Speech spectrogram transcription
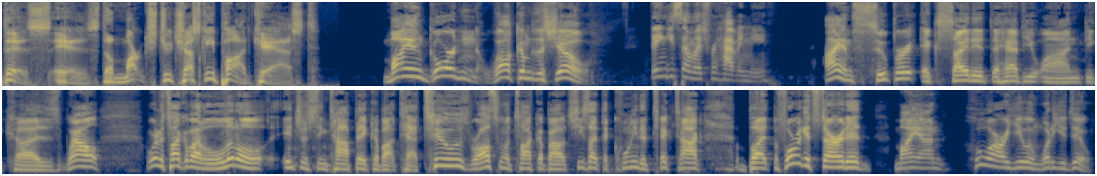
This is the Mark Struczewski podcast. Maayan Gordon, welcome to the show. Thank you so much for having me. I am super excited to have you on because, well, we're going to talk about a little interesting topic about tattoos. We're also going to talk about she's like the queen of TikTok. But before we get started, Maayan, who are you and what do you do?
